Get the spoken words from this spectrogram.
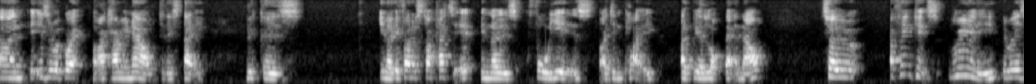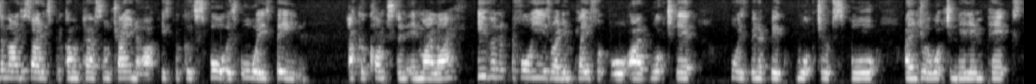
and it is a regret that I carry now to this day, because you know if I'd have stuck at it in those four years I didn't play, I'd be a lot better now. So I think it's really the reason I decided to become a personal trainer is because sport has always been like a constant in my life. Even the four years where I didn't play football, I watched it. Always been a big watcher of sport. I enjoy watching the Olympics,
